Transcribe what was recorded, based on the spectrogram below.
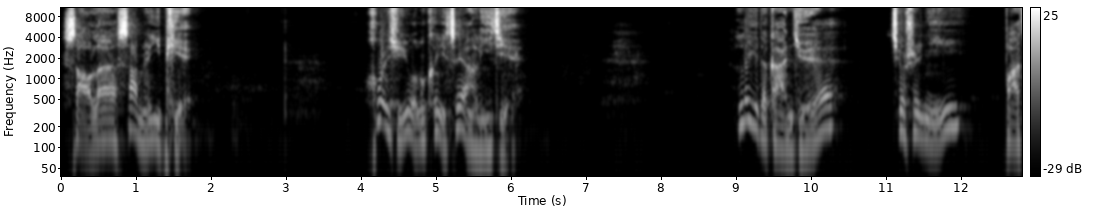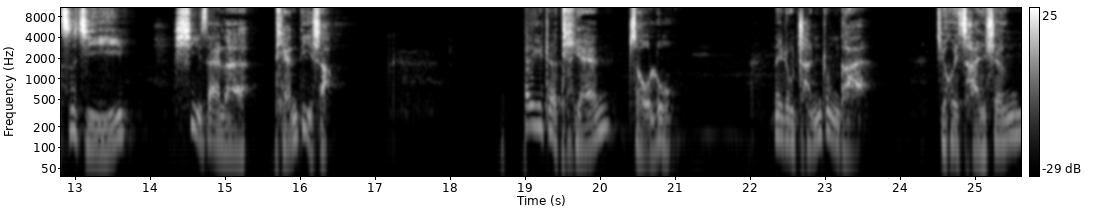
少了上面一撇。或许我们可以这样理解：累的感觉，就是你把自己系在了田地上。背着田走路，那种沉重感就会产生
